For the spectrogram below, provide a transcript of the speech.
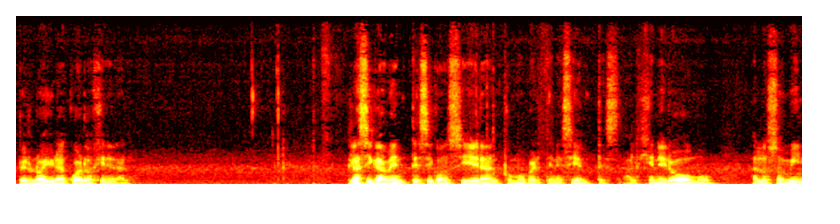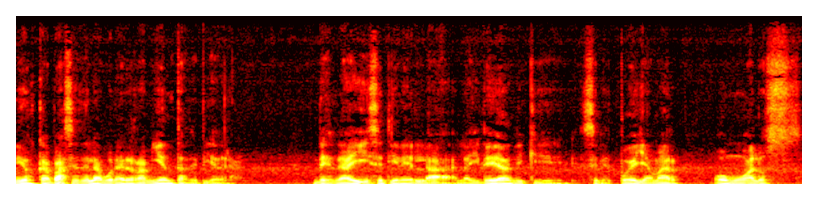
pero no hay un acuerdo general. Clásicamente se consideran como pertenecientes al género Homo a los homínidos capaces de elaborar herramientas de piedra. Desde ahí se tiene la, la idea de que se les puede llamar Homo a los,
